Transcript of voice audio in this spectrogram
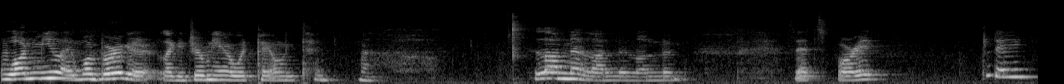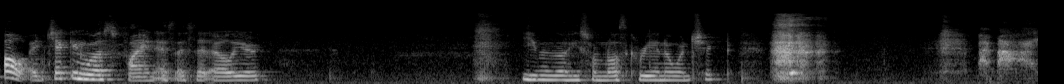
one meal and one burger. Like in Germany, I would pay only 10. London, London, London. That's for it today. Oh, and check-in was fine, as I said earlier. Even though he's from North Korea, no one checked. bye bye.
